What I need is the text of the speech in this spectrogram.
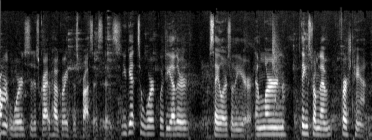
aren't words to describe how great this process is. You get to work with the other sailors of the year and learn things from them firsthand.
